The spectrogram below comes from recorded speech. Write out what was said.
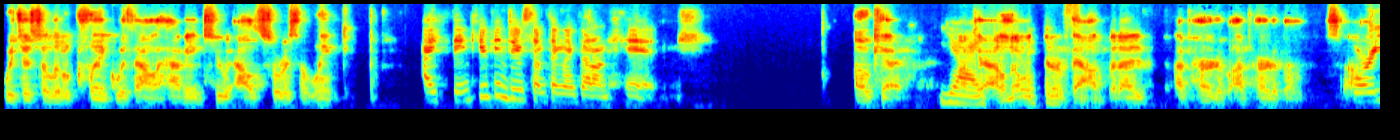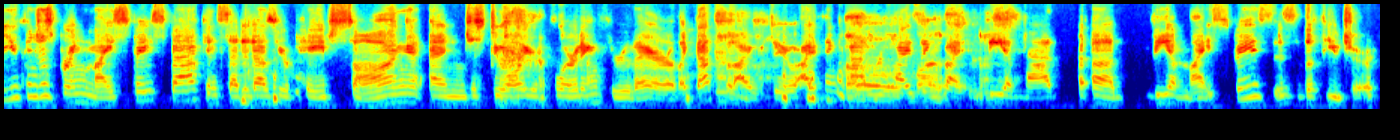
with just a little click without having to outsource a link. I think you can do something like that on Hinge. Okay. Yeah. Okay. I, I don't know what they're about, so. but I've I've heard of I've heard of them. So. Or you can just bring MySpace back and set it as your page song and just do all your flirting through there. Like that's what I would do. I think oh, advertising oh, by via mad uh, via MySpace is the future.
